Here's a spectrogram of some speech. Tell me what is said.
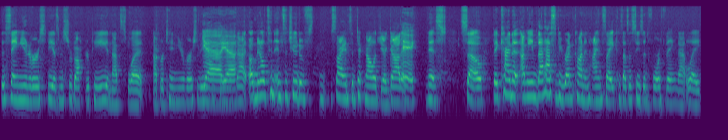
the same university as Mr. Dr. P, and that's what Upperton University. Yeah, yeah. Like that. Oh, Middleton Institute of Science and Technology. I got it. Hey. Missed. So they kind of, I mean, that has to be retcon in hindsight because that's a season four thing that like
